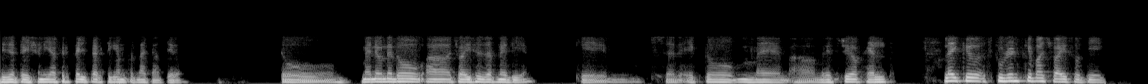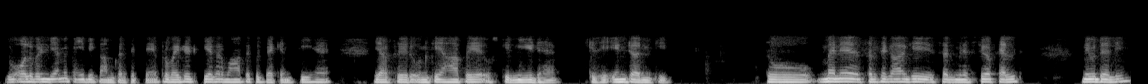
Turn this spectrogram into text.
डिजर्टेशन या फिर फ़ील्ड प्रैक्टिकम करना चाहते हो? तो मैंने उन्हें दो चॉइसेस अपने दिए कि, सर, एक तो मैं ministry of health like students के पास चॉइस होती है जो ऑल ओवर इंडिया में कहीं भी काम कर सकते हैं। प्रोवाइडेड कि अगर वहाँ पे कुछ वैकेंसी है या फिर उनके यहाँ पे उसकी नीड है किसी इंटर्न की। तो मैंने सर से कहा कि sir ministry of health New Delhi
